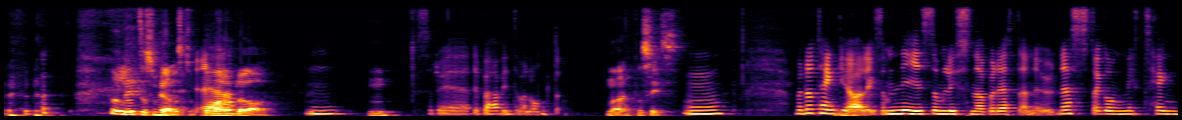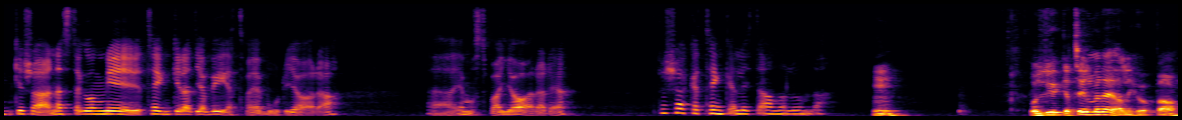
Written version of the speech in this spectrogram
Hur lite som helst, bara Ja. den blir av. Mm. Mm. Så det, det behöver inte vara långt då. Nej, precis. Mm. Men då tänker jag liksom, ni som lyssnar på detta nu, nästa gång ni tänker så här, nästa gång ni tänker att jag vet vad jag borde göra, eh, jag måste bara göra det. Försök att tänka lite annorlunda. Mm. Och lycka till med det allihopa.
